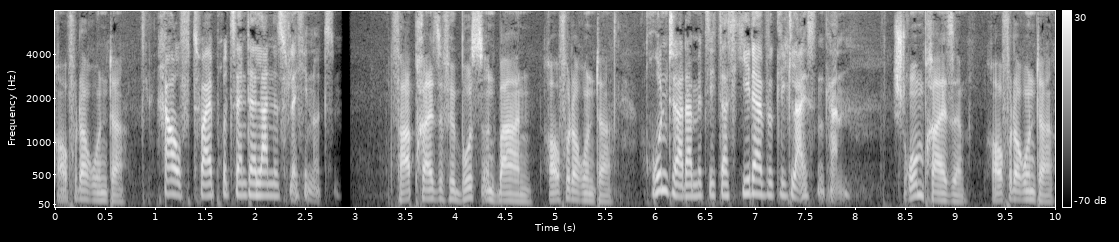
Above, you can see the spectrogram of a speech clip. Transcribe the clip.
Rauf oder runter? Rauf, zwei Prozent der Landesfläche nutzen. Fahrpreise für Bus und Bahn. Rauf oder runter? Runter, damit sich das jeder wirklich leisten kann. Strompreise. Rauf oder runter?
